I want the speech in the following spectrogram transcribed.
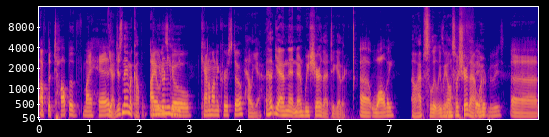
Off the top of my head, Yeah, just name a couple. I you always don't even go Count of Monte Cristo, hell yeah, hell yeah, and then and we share that together. uh, WALL-E. Oh, absolutely. We also share that favorite one. movies. Uh,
